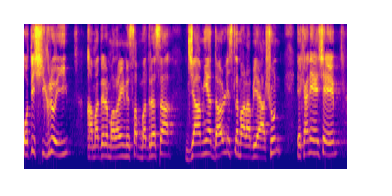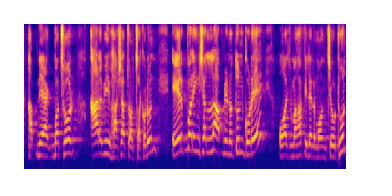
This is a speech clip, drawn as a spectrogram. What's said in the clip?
অতি শীঘ্রই আমাদের মালানী নিসাব মাদ্রাসা জামিয়া দারুল ইসলাম আরবিয়া আসুন। এখানে এসে আপনি এক বছর আরবি ভাষা চর্চা করুন। এরপর ইনশাল্লাহ আপনি নতুন করে ওয়াজ মাহফিলের মঞ্চে উঠুন।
